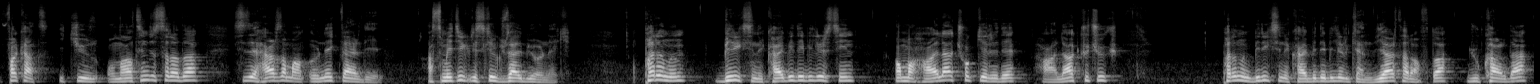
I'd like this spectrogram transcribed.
Fakat 216. sırada size her zaman örnek verdiğim asimetrik riske güzel bir örnek. Paranın bir x'ini kaybedebilirsin ama hala çok geride, hala küçük. Paranın 1x'ini kaybedebilirken diğer tarafta yukarıda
